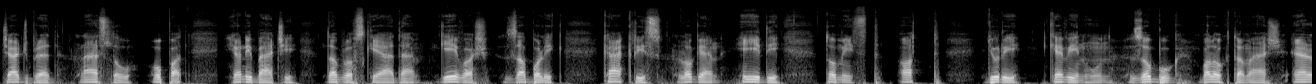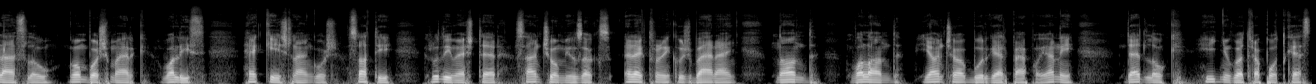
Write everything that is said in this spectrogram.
Judgebred, László, Opat, Jani bácsi, Dabrowski Ádám, Gévas, Zabolik, Kákris, Logan, Hédi, Tomiszt, Att, Gyuri, Kevin Hun, Zobug, Balog Tamás, Enlászló, Gombos Márk, Valisz, Hekkés Lángos, Szati, Rudimester, Sancho Musax, Elektronikus Bárány, Nand, Valand, Jancsa, Burgerpápa Jani, Deadlock, Hídnyugatra Podcast,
